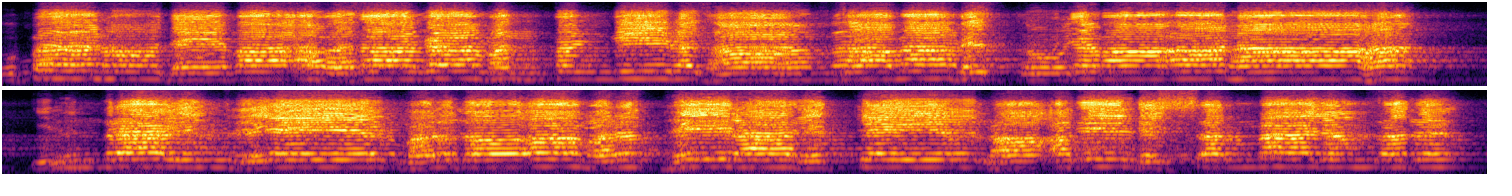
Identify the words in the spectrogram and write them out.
उपनो देवा अवसागमन्तङ्गीरसाम् सामाभिस्तूयमानाः। इन्द्र इन्द्रियैर्मरुतो मरुद्भिरादित्यैर्नो अतिथिः शर्मायम् सत्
